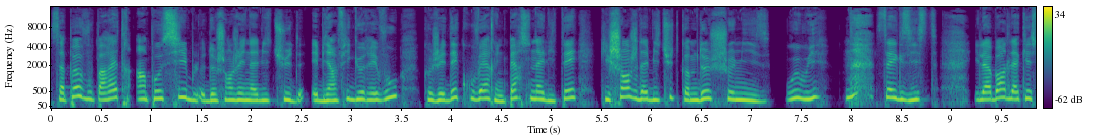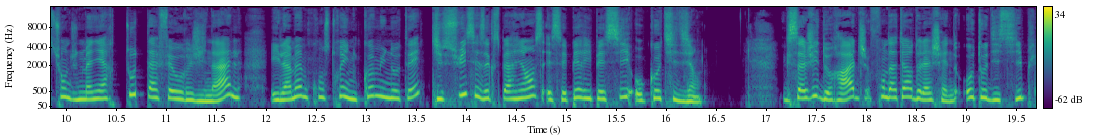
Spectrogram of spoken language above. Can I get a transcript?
ça peut vous paraître impossible de changer une habitude. Eh bien, figurez-vous que j'ai découvert une personnalité qui change d'habitude comme de chemise. Oui, oui, ça existe. Il aborde la question d'une manière tout à fait originale et il a même construit une communauté qui suit ses expériences et ses péripéties au quotidien. Il s'agit de Raj, fondateur de la chaîne Autodisciple.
